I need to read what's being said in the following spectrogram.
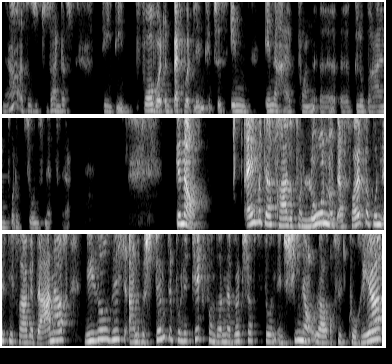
Ja, also sozusagen das die, die Forward- und Backward-Linkages in, innerhalb von äh, äh globalen Produktionsnetzwerken. Genau, Eng mit der Frage von Lohn und Erfolg verbunden ist die Frage danach, wieso sich eine bestimmte Politik von Sonderwirtschaftszonen in China oder auch Südkorea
